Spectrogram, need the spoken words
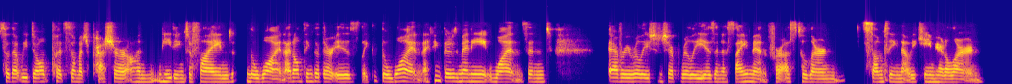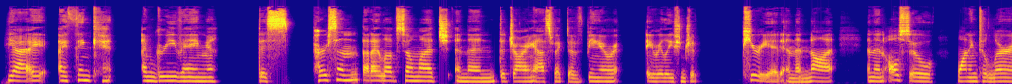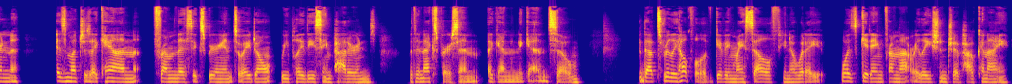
so that we don't put so much pressure on needing to find the one. I don't think that there is like the one. I think there's many ones and every relationship really is an assignment for us to learn something that we came here to learn. Yeah, I I think I'm grieving this person that I love so much and then the jarring aspect of being a a relationship period and then not and then also wanting to learn as much as I can from this experience so I don't replay these same patterns with the next person again and again. So that's really helpful of giving myself, you know, what I was getting from that relationship. How can I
